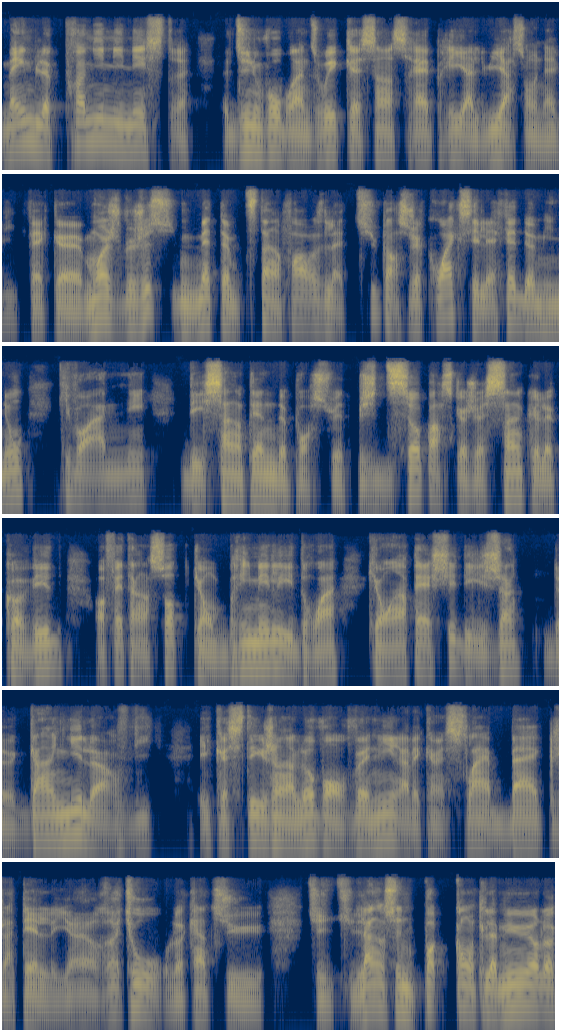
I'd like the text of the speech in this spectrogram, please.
Même le premier ministre du Nouveau-Brunswick s'en serait pris à lui, à son avis. Fait que moi, je veux juste mettre un petit emphase là-dessus parce que je crois que c'est l'effet domino qui va amener des centaines de poursuites. Je dis ça parce que je sens que le COVID a fait en sorte qu'ils ont brimé les droits, qu'ils ont empêché des gens de gagner leur vie et que ces gens-là vont revenir avec un slap back, j'appelle. Il y a un retour. Là, quand tu, tu, lances une poque contre le mur,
